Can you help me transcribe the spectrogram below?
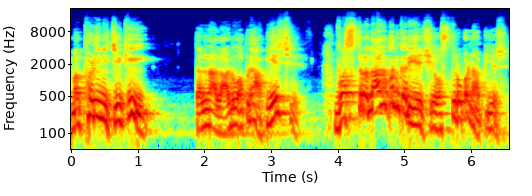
મગફળીની ચીકી, તલના લાડુ આપણે આપીએ છીએ. વસ્ત્રદાન પણ કરીએ છીએ, વસ્ત્રો પણ આપીએ છીએ.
